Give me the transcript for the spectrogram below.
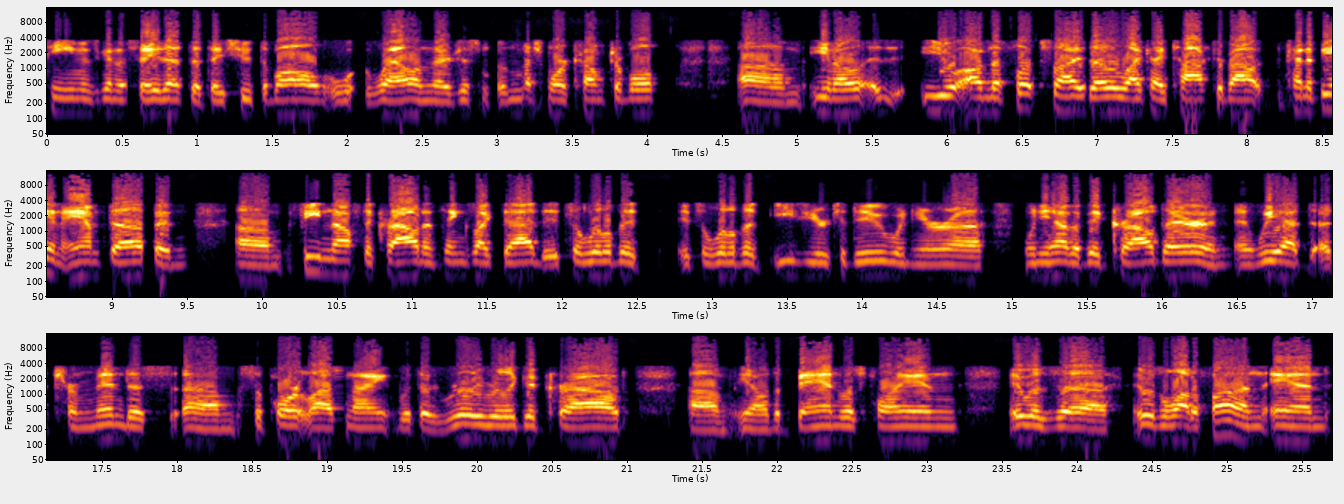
team is going to say that that they shoot the ball w- well and they're just much more comfortable. Um, you know, you on the flip side though, like I talked about, kind of being amped up and um, feeding off the crowd and things like that. It's a little bit it's a little bit easier to do when you're uh, when you have a big crowd there. And, and we had a tremendous um, support last night with a really really good crowd. Um, you know, the band was playing. It was uh, it was a lot of fun, and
